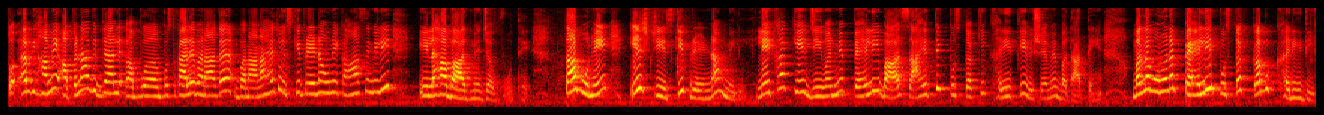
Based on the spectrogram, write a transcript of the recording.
तो अब हमें अपना विद्यालय पुस्तकालय बनाता, बनाना है तो इसकी प्रेरणा उन्हें कहाँ से मिली? इलाहाबाद में जब वो थे। तब उन्हें इस चीज़ की प्रेरणा मिली। लेखक के जीवन में पहली बार साहित्यिक पुस्तक की खरीद के विषय में बताते हैं। मतलब उन्होंने पहली पुस्तक कब खरीदी?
